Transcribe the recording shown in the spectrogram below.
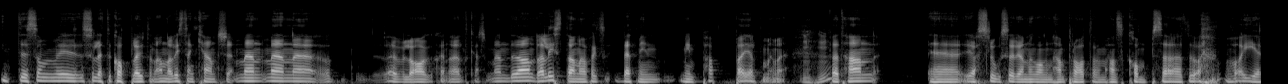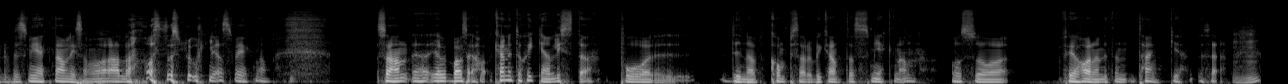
Inte som är så lätt att koppla utan andra listan kanske, men, men eh, överlag generellt kanske. Men den andra listan har faktiskt bett min, min pappa hjälpa mig med. Mhm. För att han, jag slog sig någon gång när han pratade med hans kompisar, att vad, är det för smeknamn liksom? Och alla har så roliga smeknamn. Så han, eh, jag bara säga, kan du inte skicka en lista på eh, dina kompisar och bekantas smeknamn? Och så, för jag har en liten tanke. Så. Mhm.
